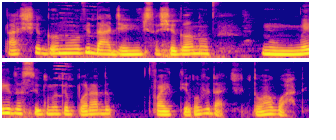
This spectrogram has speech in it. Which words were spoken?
tá chegando novidade. A gente tá chegando no meio da segunda temporada, vai ter novidade. Então aguardem.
